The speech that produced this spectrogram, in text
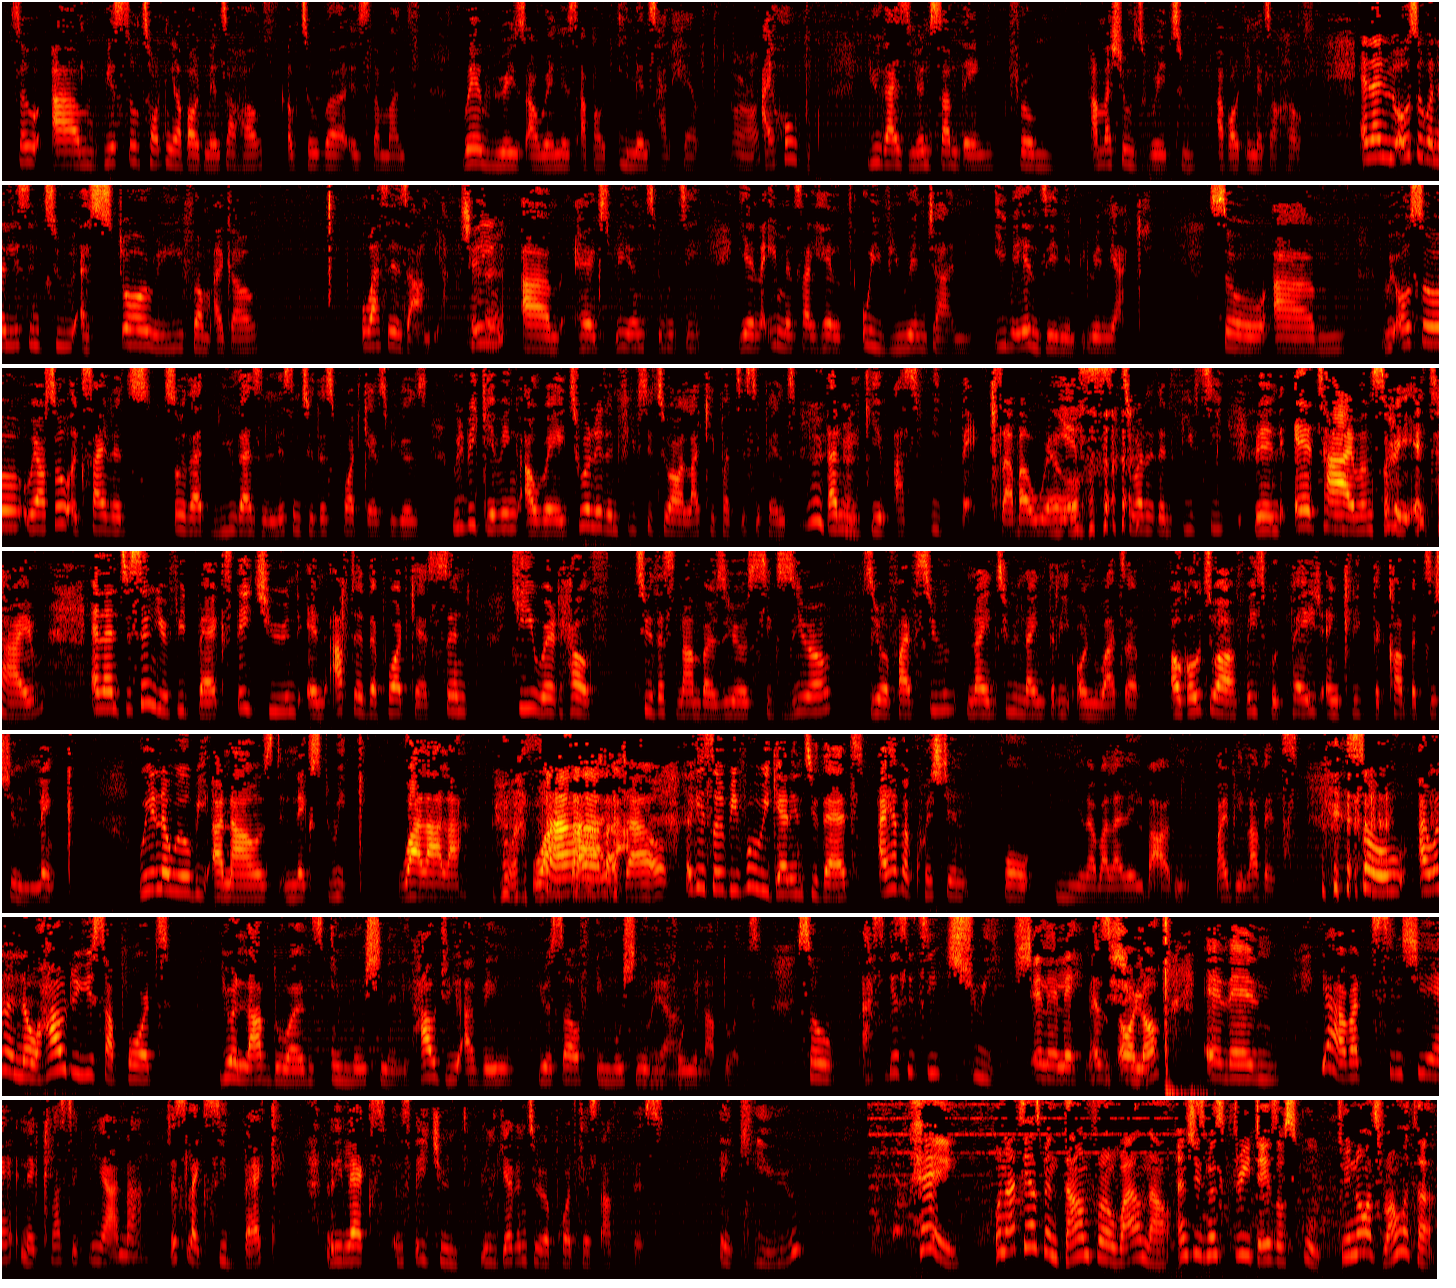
So um, we're still talking about mental health. October is the month where we raise awareness about e-mental health. right I hope you guys learned something from Amasho's way too about e-mental health. And then we're also going to listen to a story from a girl wase Zambia sharing um her experience ukuthi yena i-mental health uyiviewe njani ibe yenzeni empilweni yakhe. So um, we also we are so excited so that you guys listen to this podcast because we'll be giving away 250 to our lucky participants that will give us feedback. Saba well Yes, 250 rand airtime. I'm sorry, airtime. And then to send your feedback, stay tuned and after the podcast, send keyword health to this number 060 052 9293 on WhatsApp or go to our Facebook page and click the competition link. Winner will be announced next week. Walala. Wasala, ciao. Okay, so before we get into that, I have a question for Nina Balalel Bami, my beloveds. so I want to know how do you support your loved ones emotionally? How do you avail yourself emotionally Oh, yeah. for your loved ones? So asike sithi shui shelele Shui. Ezolo and then yeah but since she a classic nyana just like sit back relax and stay tuned you'll get into the podcast after this thank you Hey, Unati has been down for a while now and she's missed three days of school. Do you know what's wrong with her?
